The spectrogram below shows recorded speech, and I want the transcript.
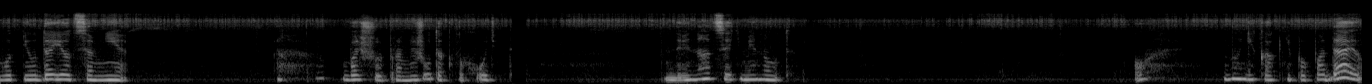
Вот не удается мне большой промежуток выходит. 12 минут. О, ну никак не попадаю.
